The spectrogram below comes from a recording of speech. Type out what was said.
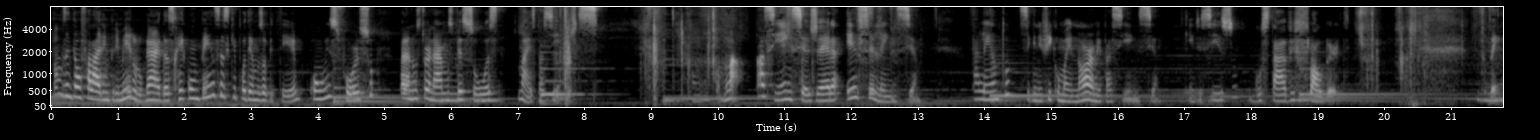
Vamos então falar em primeiro lugar das recompensas que podemos obter com o esforço para nos tornarmos pessoas mais pacientes. Então, vamos lá. Paciência gera excelência. Talento significa uma enorme paciência. Quem disse isso? Gustave Flaubert. Muito bem.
